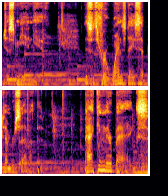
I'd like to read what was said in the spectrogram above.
just me and you. This is for Wednesday, September 7th packing their bags,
